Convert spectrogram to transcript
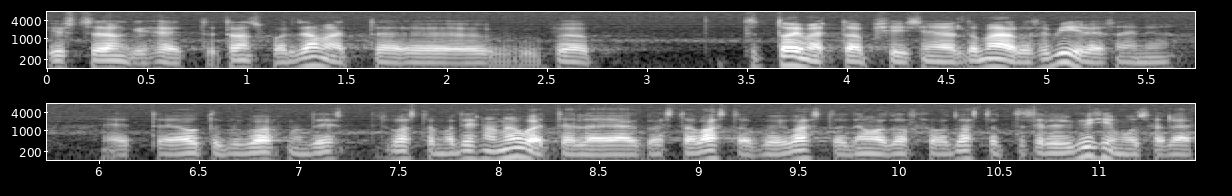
Just see ongi see, et Transpordiamet peab, toimetab siis nii-öelda määruse piires, on ju, et auto peab vastama tehnonõuetele ja kas ta vastab või ei vasta, nemad oskavad vastata sellele küsimusele.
